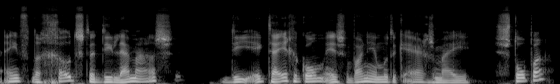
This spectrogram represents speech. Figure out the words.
een van de grootste dilemma's die ik tegenkom is wanneer moet ik ergens mee stoppen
